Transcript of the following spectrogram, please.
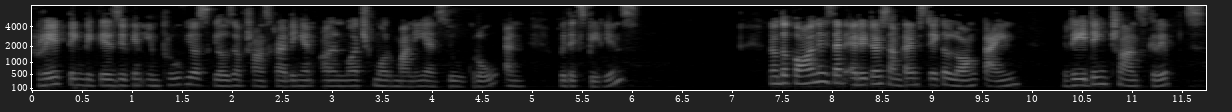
great thing because you can improve your skills of transcribing and earn much more money as you grow and with experience. Now the con is that editors sometimes take a long time rating transcripts.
